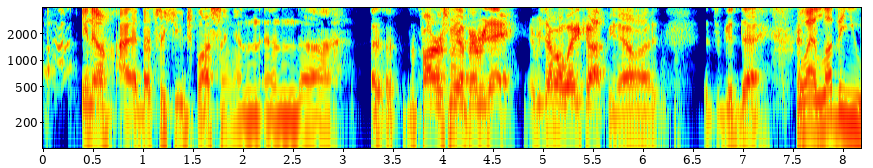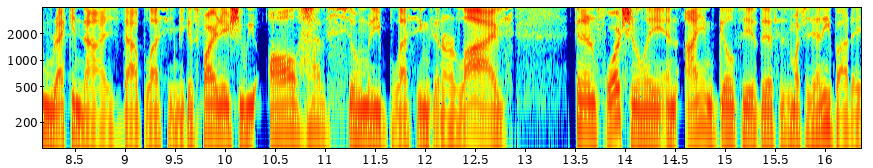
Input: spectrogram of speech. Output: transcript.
uh, you know, I, that's a huge blessing. And, and, uh, it fires me up every day. Every time I wake up, you know, I, it's a good day. well, I love that you recognize that blessing because Fire Nation, we all have so many blessings in our lives. And unfortunately, and I am guilty of this as much as anybody,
